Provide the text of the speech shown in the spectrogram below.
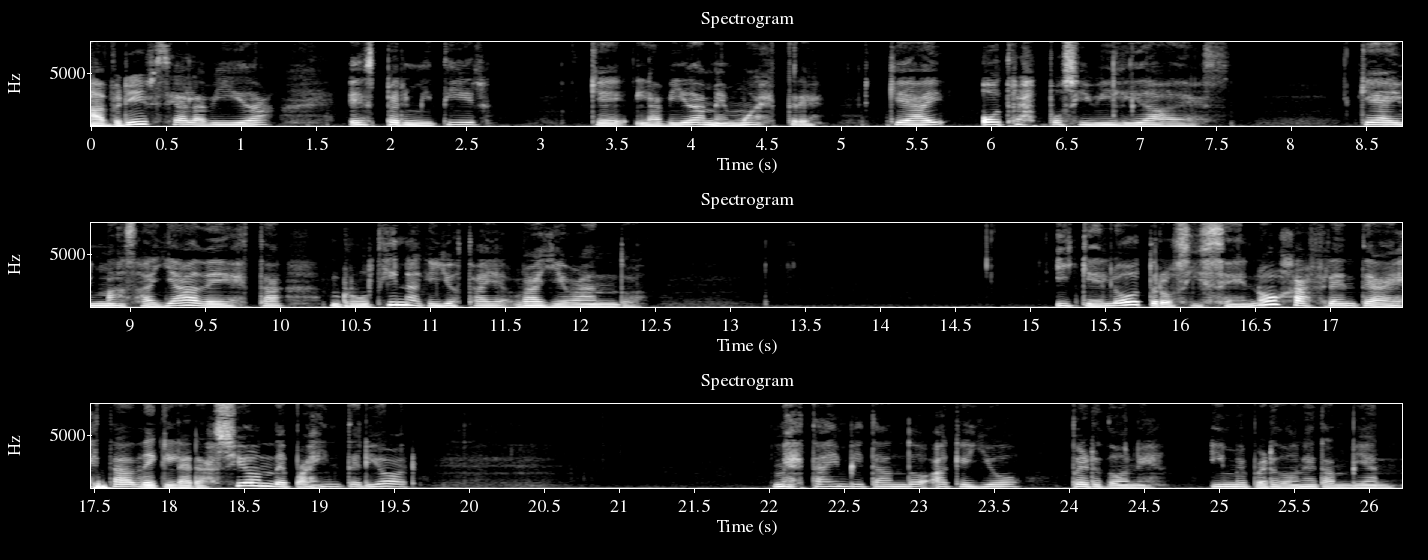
Abrirse a la vida es permitir que la vida me muestre que hay otras posibilidades, que hay más allá de esta rutina que yo va llevando y que el otro, si se enoja frente a esta declaración de paz interior, me está invitando a que yo perdone y me perdone también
